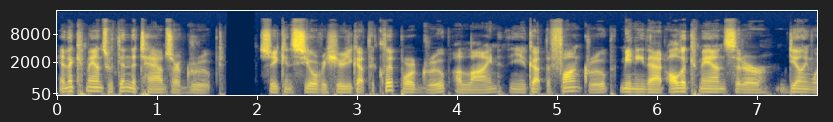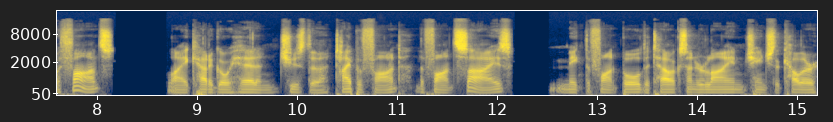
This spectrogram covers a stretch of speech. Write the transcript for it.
and the commands within the tabs are grouped. So you can see over here you got the clipboard group, align, then you've got the font group, meaning that all the commands that are dealing with fonts like how to go ahead and choose the type of font, the font size, make the font bold, italics, underline, change the color,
